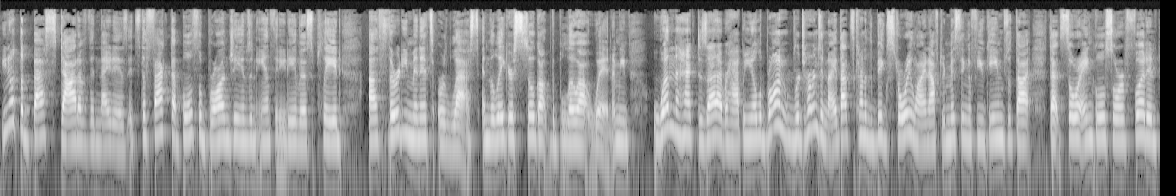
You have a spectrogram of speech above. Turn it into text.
You know what the best stat of the night is? It's the fact that both LeBron James and Anthony Davis played uh, 30 minutes or less, and the Lakers still got the blowout win. I mean, when the heck does that ever happen? You know, LeBron returned tonight. That's kind of the big storyline after missing a few games with that that sore ankle, sore foot, and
